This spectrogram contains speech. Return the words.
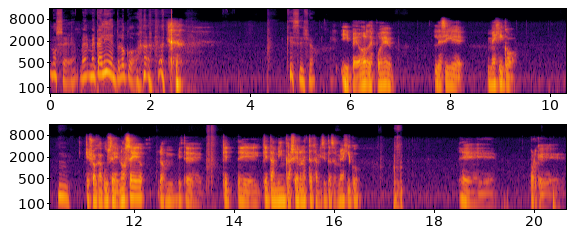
no sé, me, me caliento, loco. ¿Qué sé yo? Y peor después le sigue México, Mm. que yo acá puse, no sé, los, viste, qué, eh, qué también cayeron estas camisetas en México. Eh, porque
